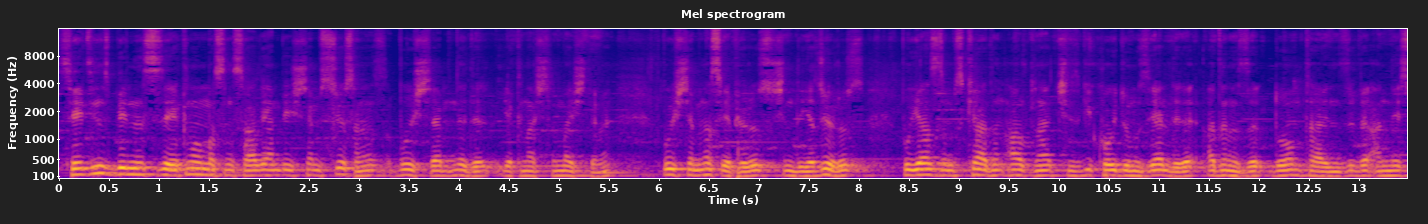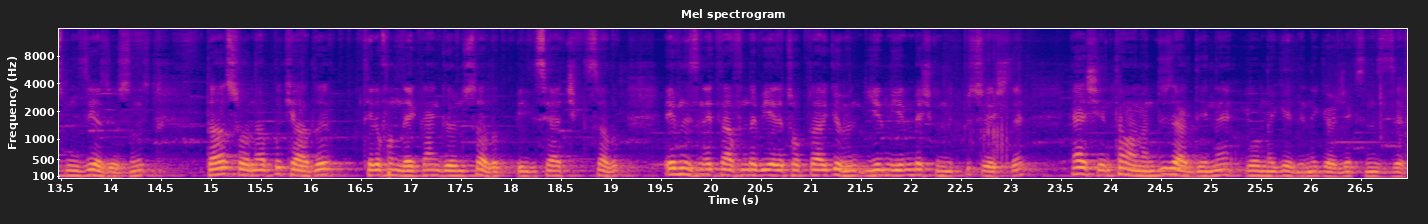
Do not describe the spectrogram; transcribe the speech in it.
Sevdiğiniz birinin size yakın olmasını sağlayan bir işlem istiyorsanız bu işlem nedir? Yakınlaştırma işlemi. Bu işlemi nasıl yapıyoruz? Şimdi yazıyoruz. Bu yazdığımız kağıdın altına çizgi koyduğumuz yerlere adınızı, doğum tarihinizi ve anne isminizi yazıyorsunuz. Daha sonra bu kağıdı telefonda ekran görüntüsü alıp, bilgisayar çıktısı alıp evinizin etrafında bir yere toprağa gömün. 20-25 günlük bir süreçte her şeyin tamamen düzeldiğini, yoluna girdiğini göreceksinizdir.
